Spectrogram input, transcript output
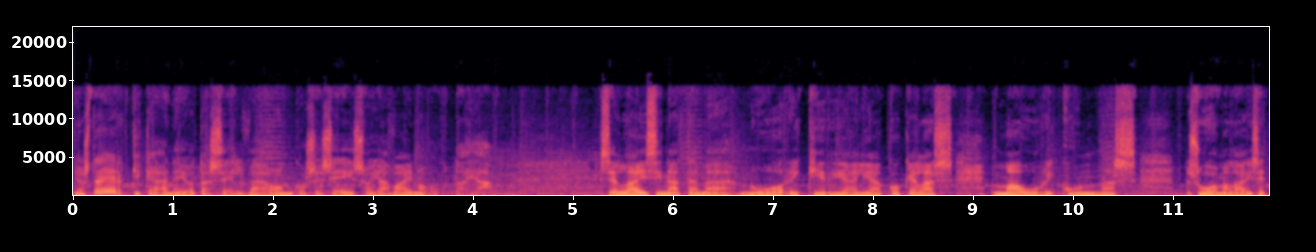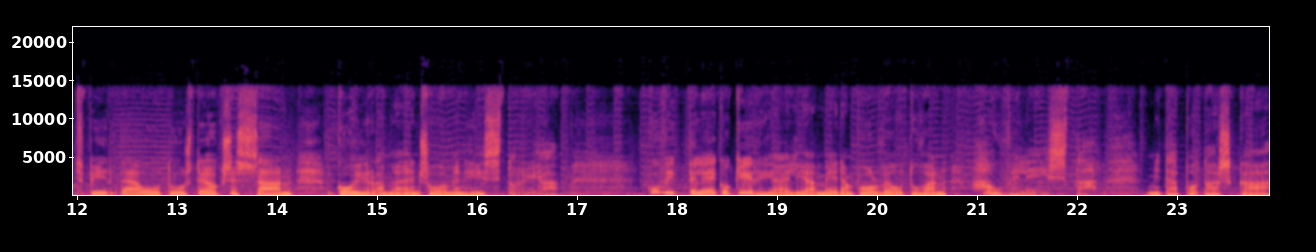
josta Erkkikään ei ota selvää, onko se seisoja vai noutaja. Sellaisina tämä nuori kirjailija kokelas Mauri Kunnas suomalaiset piirtää uutuusteoksessaan Koiramäen Suomen historia. Kuvitteleeko kirjailija meidän polveutuvan hauveleista? Mitä potaskaa?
